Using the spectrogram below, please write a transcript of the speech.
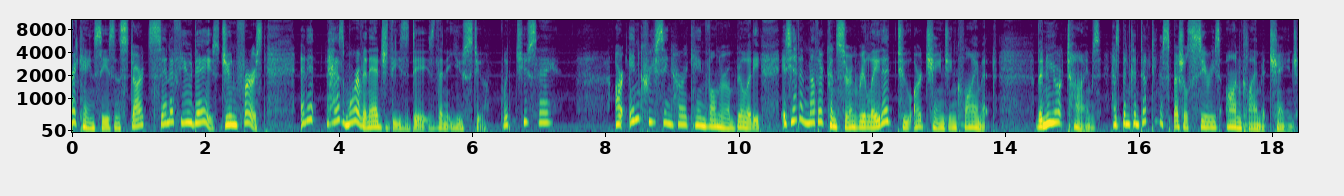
Hurricane season starts in a few days, June 1st, and it has more of an edge these days than it used to, wouldn't you say? Our increasing hurricane vulnerability is yet another concern related to our changing climate. The New York Times has been conducting a special series on climate change,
